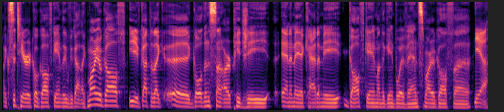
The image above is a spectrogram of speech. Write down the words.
like satirical golf games. Like we've got like Mario Golf. You've got the like uh, Golden Sun RPG Anime Academy golf game on the Game Boy Advance. Mario Golf. Uh, Yeah,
